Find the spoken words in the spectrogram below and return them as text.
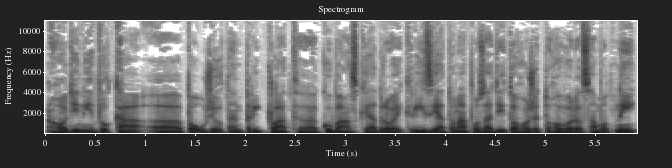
hodiny vlka e, použil ten príklad e, kubánskej jadrovej krízy a to na pozadí toho, že to hovoril samotný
